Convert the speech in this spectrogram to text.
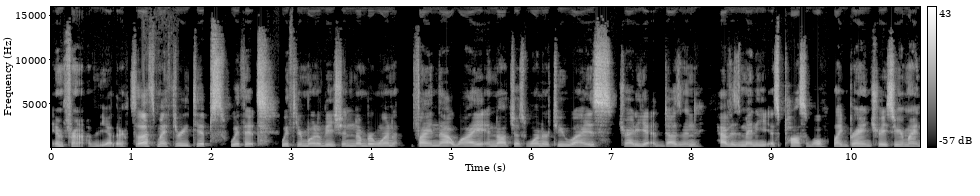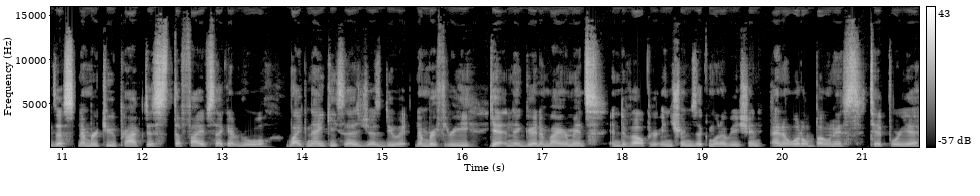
in front front of the other. So that's my three tips with it, with your motivation. Number one, find that why and not just one or two whys. Try to get a dozen have as many as possible, like Brian Tracy reminds us. Number two, practice the five second rule like Nike says, just do it. Number three, get in a good environment and develop your intrinsic motivation. And a little bonus tip for you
